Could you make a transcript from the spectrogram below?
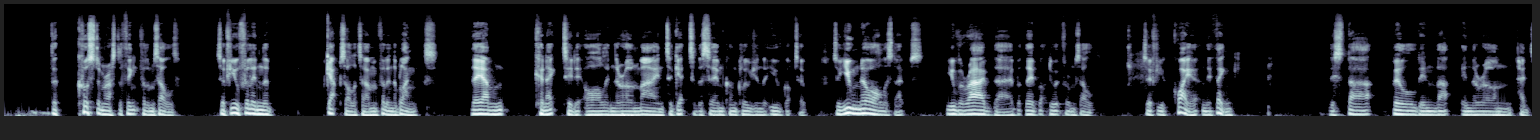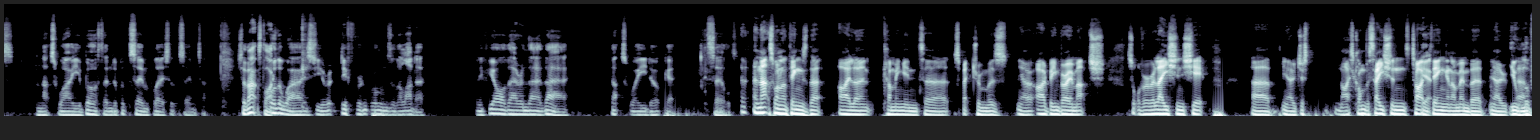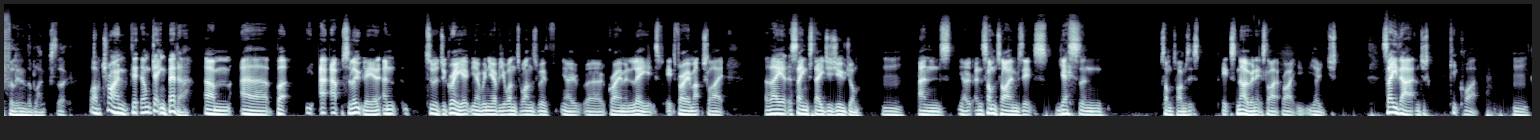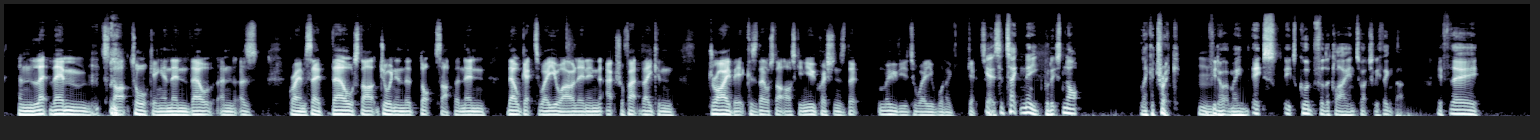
the customer has to think for themselves. So if you fill in the gaps all the time and fill in the blanks, they haven't connected it all in their own mind to get to the same conclusion that you've got to. So you know all the steps, you've arrived there, but they've got to do it for themselves. So if you're quiet and they think, they start building that in their own heads. And that's why you both end up at the same place at the same time. So that's like Otherwise, you're at different rungs of the ladder. And if you're there and they're there, that's where you don't get sales. and that's one of the things that I learned coming into Spectrum was, you know, I'd been very much sort of a relationship, uh, you know, just nice conversations type Yeah. thing. And I remember, you know, You um, love filling in the blanks, you? Well, I'm trying. I'm getting better. Um, uh, but a- absolutely, and- and to a degree, you know, when you have your one-to-ones with you know uh, Graham and Lee, it's it's very much like are they at the same stage as you, John? Hmm. And you know, and sometimes it's yes, and sometimes it's it's no, and it's like right, you, you know, just say that and just keep quiet, Hmm. and let them start talking, and then they'll and as Graham said, they'll start joining the dots up, and then they'll get to where you are, and then in actual fact, they can drive it because they'll start asking you questions that move you to where you want to get to. Yeah, it's a technique, but it's not like a trick. Hmm. If you know what I mean, it's it's good for the client to actually think that. If they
